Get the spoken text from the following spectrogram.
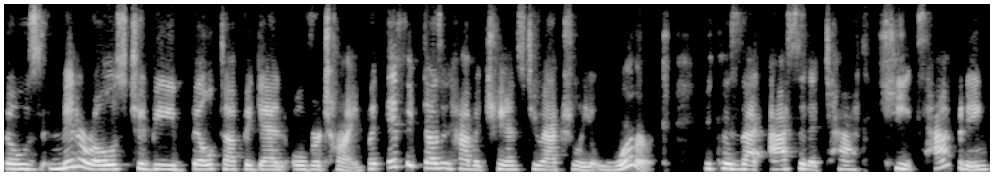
those minerals to be built up again over time. But if it doesn't have a chance to actually work because that acid attack keeps happening,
